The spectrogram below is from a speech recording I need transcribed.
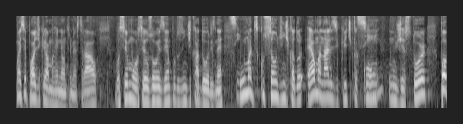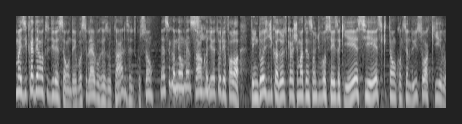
mas você pode criar uma reunião trimestral. Você, você usou o exemplo dos indicadores, né? Sim. Uma discussão de indicador é uma análise crítica Sim. com um gestor. Pô, mas e cadê a outra direção? Daí você leva o resultado dessa discussão nessa reunião mensal com a diretoria. Fala, ó, tem dois indicadores que eu quero chamar a atenção de vocês aqui. Esse e esse que estão acontecendo isso ou aquilo.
